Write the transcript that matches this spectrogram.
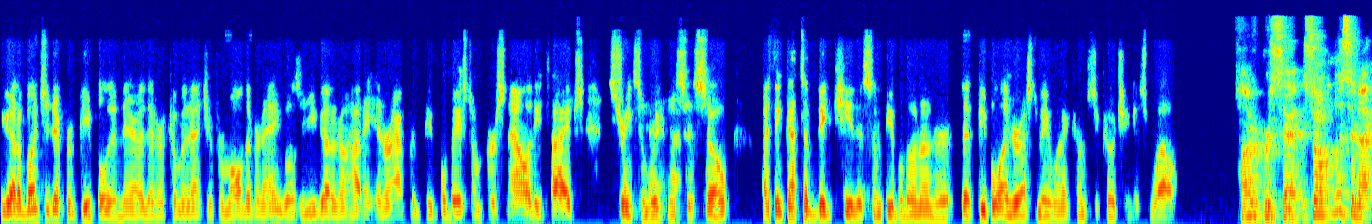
You got a bunch of different people in there that are coming at you from all different angles and you got to know how to interact with people based on personality types strengths and weaknesses. So i think that's a big key that some people don't under that people underestimate when it comes to coaching as well. 100% so listen I, uh,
